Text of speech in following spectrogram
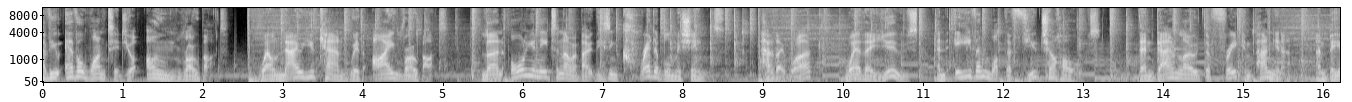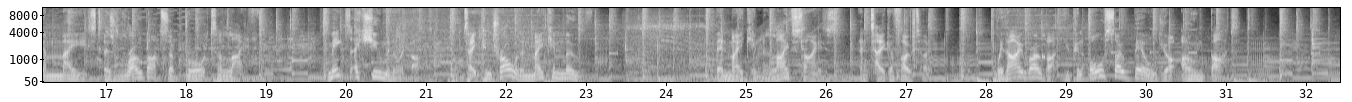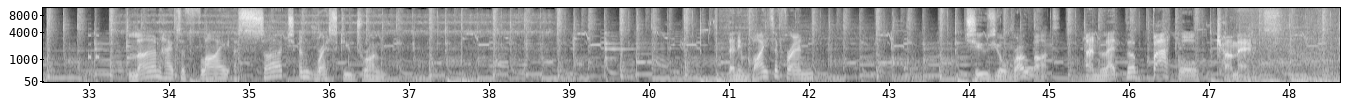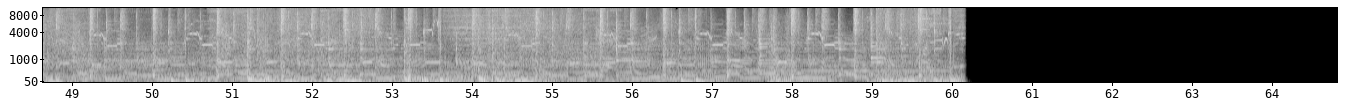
Have you ever wanted your own robot? Well, now you can with iRobot. Learn all you need to know about these incredible machines, how they work, where they're used, and even what the future holds. Then download the free companion app and be amazed as robots are brought to life. Meet a humanoid bot. Take control and make him move. Then make him life-size and take a photo. With iRobot, you can also build your own bot. Learn how to fly a search and rescue drone. Then invite a friend, choose your robot, and let the battle commence.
